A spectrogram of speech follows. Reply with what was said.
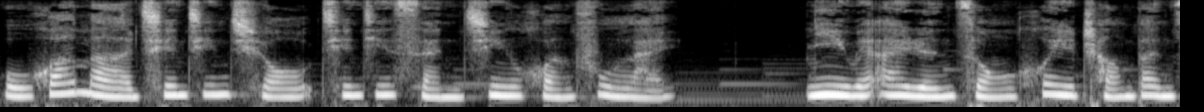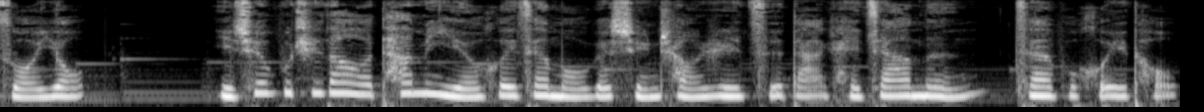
五花马，千金裘，千金散尽还复来，你以为爱人总会常伴左右，你却不知道他们也会在某个寻常日子打开家门，再不回头，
